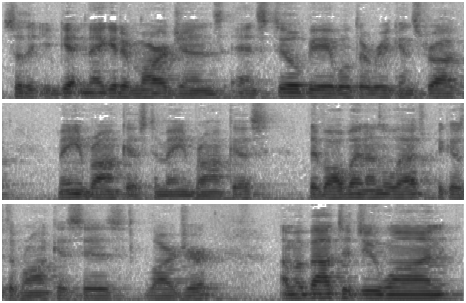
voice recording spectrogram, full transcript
so that you get negative margins and still be able to reconstruct main bronchus to main bronchus. They've all been on the left because the bronchus is larger. I'm about to do one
